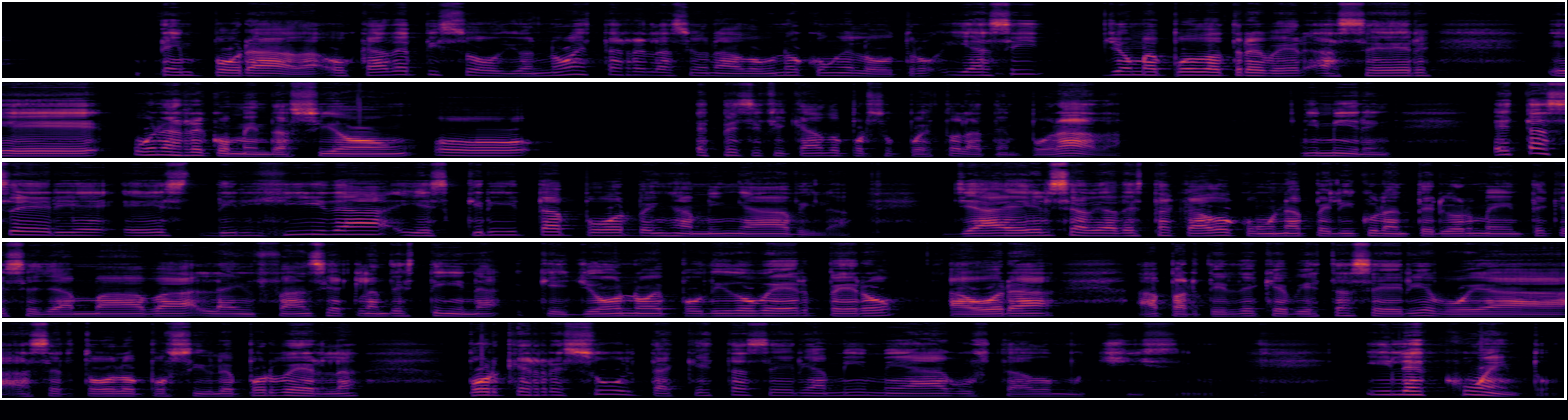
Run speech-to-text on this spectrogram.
temporada o cada episodio no está relacionado uno con el otro y así yo me puedo atrever a hacer eh, una recomendación o especificando por supuesto la temporada. Y miren, esta serie es dirigida y escrita por Benjamín Ávila. Ya él se había destacado con una película anteriormente que se llamaba La infancia clandestina, que yo no he podido ver, pero ahora a partir de que vi esta serie voy a hacer todo lo posible por verla, porque resulta que esta serie a mí me ha gustado muchísimo. Y les cuento,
